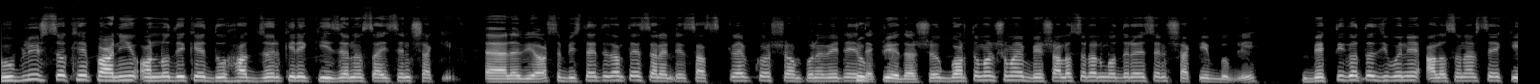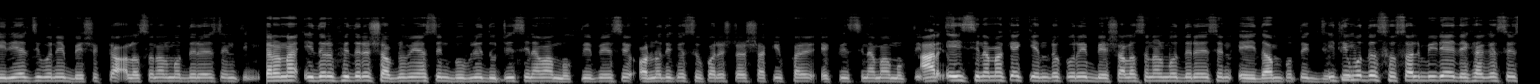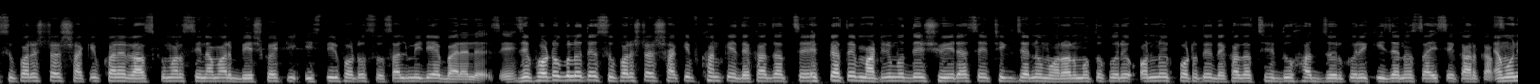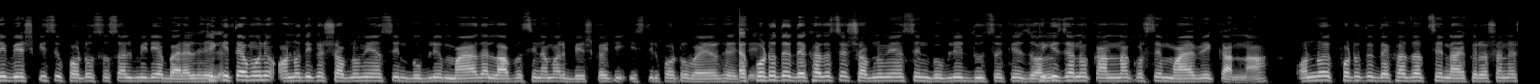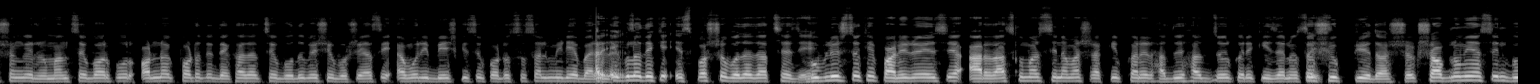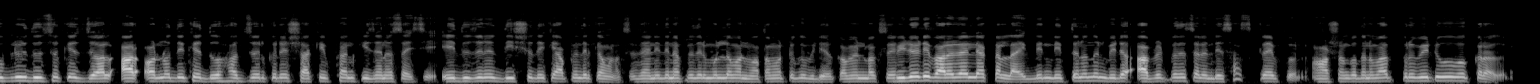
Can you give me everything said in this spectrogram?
বুবলির চোখে পানি অন্যদিকে দুহাত জোর করে কি যেন চাইছেন সাকিব? বিস্তারিত জানতে চ্যানেলটি সাবস্ক্রাইব করে সম্পূর্ণ ভিডিও প্রিয় দর্শক বর্তমান সময়ে বেশ আলোচনার মধ্যে রয়েছেন সাকিব বুবলি ব্যক্তিগত জীবনে আলোচনার চেয়ে কেরিয়ার জীবনে বেশ একটা আলোচনার মধ্যে রয়েছেন তিনি। কেননা ঈদের ফিদরে স্বপ্নমী আসিন বুবলি দুটি সিনেমা মুক্তি পেয়েছে অন্যদিকে সুপারস্টার শাকিব খানের একটি সিনেমা মুক্তি আর এই সিনেমাকে কেন্দ্র করে বেশ আলোচনার মধ্যে রয়েছেন এই দাম্পতিক। ইতিমধ্যে সোশ্যাল মিডিয়ায় দেখা গেছে সুপারস্টার শাকিব খানের রাজকুমার সিনেমার বেশ কয়েকটি স্থির ফটো সোশ্যাল মিডিয়ায় ভাইরাল হয়েছে। যে ফটোগুলোতে সুপারস্টার শাকিব খানকে দেখা যাচ্ছে একটাতে মাটির মধ্যে শুয়ে আছে ঠিক যেন মরার মতো করে অন্য এক ফটোতে দেখা যাচ্ছে। দু হাত জোর করে কি যেন চাইছে কার কাছে। এমনই বেশ কিছু ফটো সোশ্যাল মিডিয়া ভাইরাল হয়ে ঠিকই তেমনই অন্যদিকে স্বপ্নমী আছেন বুবলি মায়াদা লাভ সিনেমার বেশ কয়েকটি স্ত্রীর ফটো ভাইরাল হয়েছে। এক ফটোতে দেখা যাচ্ছে স্বপ্নমী আছেন বুবলির দু চোখে জল। কি যেন কান্না করছে মায়াবী কান্না। অন্য এক ফটোতে দেখা যাচ্ছে নায়ক রোশনের সঙ্গে রোমান্সে ভরপুর। অন্য এক ফটোতে দেখা যাচ্ছে বধূ বেশে বসে আছে এমনই বেশ কিছু ফটো সোশ্যাল মিডিয়ায় ভাইরাল এগুলো দেখে স্পষ্ট বোঝা যাচ্ছে যে বুবলির চোখে পানি রয়েছে আর রাজকুমার সিনেমার শাকিব খানের হাত দুই হাত জোর করে কি যেন তো সুপ্রিয় দর্শক স্বপ্নমী আছেন বুবলির দুই চোখে জল আর অন্যদিকে দু হাত জোর করে শাকিব খান কি যেন চাইছে। এই দুজনের দৃশ্য দেখে আপনাদের কেমন লাগছে? জানিয়ে দিন আপনাদের মূল্যবান মতামতটুকু ভিডিওর কমেন্ট বক্সে ভিডিওটি ভালো লাগলে একটা লাইক দিন। নিত্য নতুন ভিডিও আপডেট পেতে চ্যানেলটি সাবস্ক্রাইব করুন। অসংখ্য ধন্যবাদ। পুরো ভিডিও উপভোগ করার জন্য।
